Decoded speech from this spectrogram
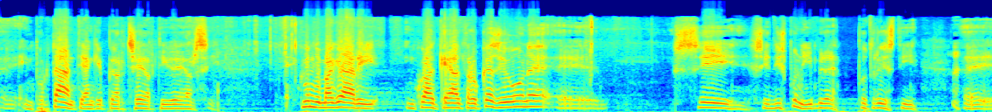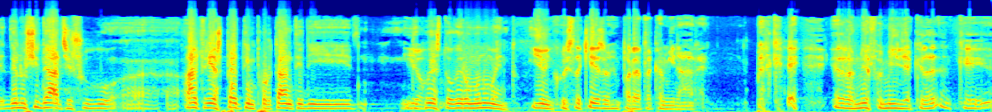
eh, importanti anche per certi versi. E quindi magari in qualche altra occasione eh, se sei disponibile potresti eh, delucidarci su uh, altri aspetti importanti di, di io, questo vero monumento. Io in questa chiesa ho imparato a camminare perché era la mia famiglia che, che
